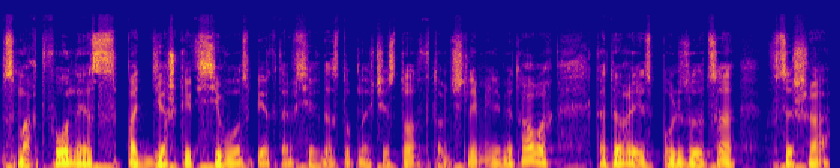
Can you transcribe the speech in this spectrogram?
смартфоны с поддержкой всего спектра всех доступных частот, в том числе миллиметровых, которые используются в США.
